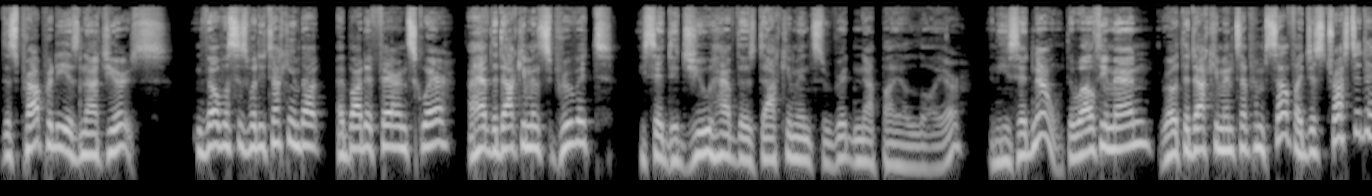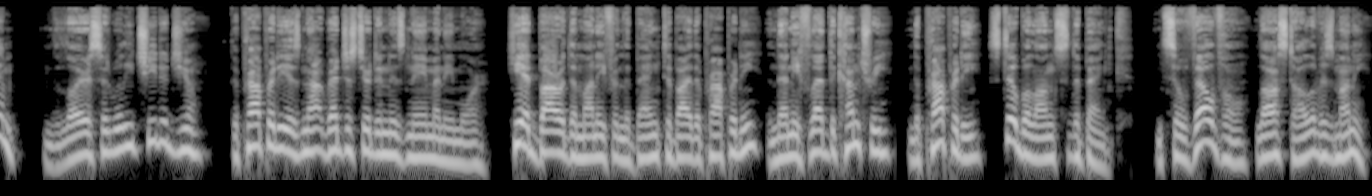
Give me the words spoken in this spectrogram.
This property is not yours. And Velvel says, What are you talking about? I bought it fair and square. I have the documents to prove it. He said, Did you have those documents written up by a lawyer? And he said, No, the wealthy man wrote the documents up himself. I just trusted him. And the lawyer said, Well, he cheated you. The property is not registered in his name anymore. He had borrowed the money from the bank to buy the property, and then he fled the country, the property still belongs to the bank. And so Velvel lost all of his money.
